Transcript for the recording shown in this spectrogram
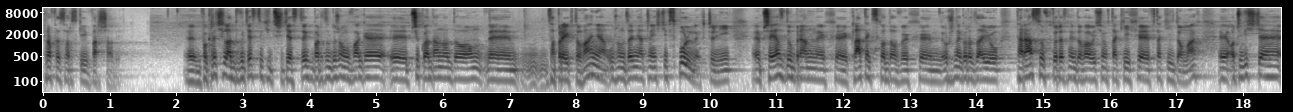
profesorskiej w Warszawie. W okresie lat 20. i 30. bardzo dużą uwagę y, przykładano do y, zaprojektowania, urządzenia części wspólnych, czyli przejazdów bramnych, klatek schodowych, różnego rodzaju tarasów, które znajdowały się w takich, w takich domach. Oczywiście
